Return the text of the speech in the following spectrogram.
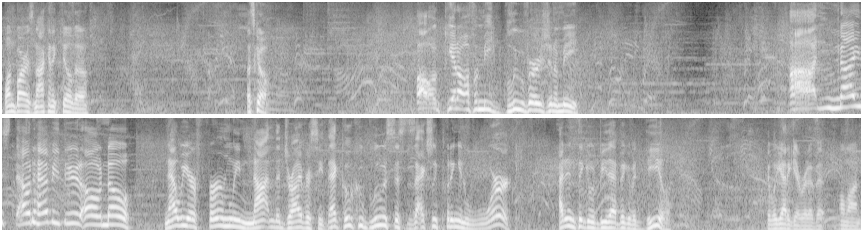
One bar is not going to kill, though. Let's go. Oh, get off of me, blue version of me. Ah, nice. Down heavy, dude. Oh, no. Now we are firmly not in the driver's seat. That Goku Blue Assist is actually putting in work. I didn't think it would be that big of a deal. Okay, we got to get rid of it. Hold on.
